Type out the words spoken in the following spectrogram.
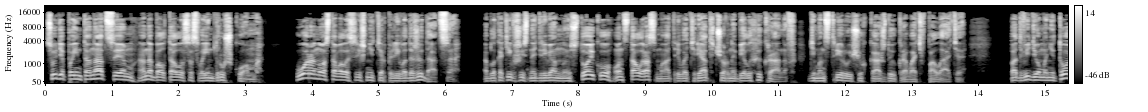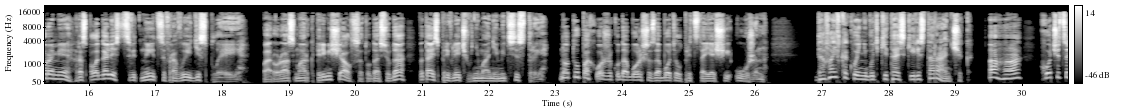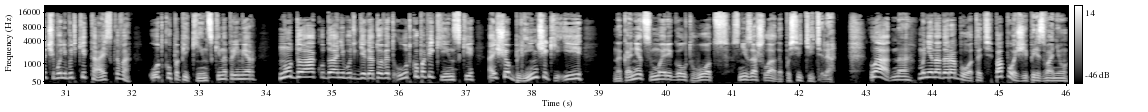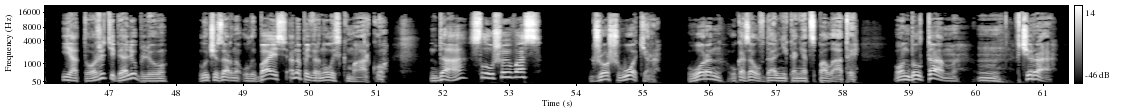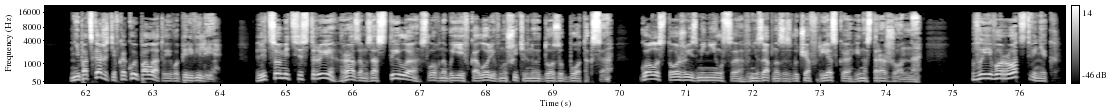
Судя по интонациям, она болтала со своим дружком. Уоррену оставалось лишь нетерпеливо дожидаться — Облокотившись на деревянную стойку, он стал рассматривать ряд черно-белых экранов, демонстрирующих каждую кровать в палате. Под видеомониторами располагались цветные цифровые дисплеи. Пару раз Марк перемещался туда-сюда, пытаясь привлечь внимание медсестры, но ту, похоже, куда больше заботил предстоящий ужин. «Давай в какой-нибудь китайский ресторанчик». «Ага, хочется чего-нибудь китайского. Утку по-пекински, например. «Ну да, куда-нибудь, где готовят утку по-пекински, а еще блинчики и...» Наконец Мэри Голд Уотс снизошла до посетителя. «Ладно, мне надо работать, попозже перезвоню. Я тоже тебя люблю». Лучезарно улыбаясь, она повернулась к Марку. «Да, слушаю вас». «Джош Уокер». Уоррен указал в дальний конец палаты. «Он был там... вчера. Не подскажете, в какую палату его перевели?» Лицо медсестры разом застыло, словно бы ей вкололи внушительную дозу ботокса. Голос тоже изменился, внезапно зазвучав резко и настороженно. «Вы его родственник?»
